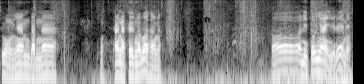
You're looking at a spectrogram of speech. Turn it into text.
ช่วงยามดำหน้าทางหนาเคิงแล้วป่ทางน่ะอ๋ออันนี้โตใหญ่เด้เนี่ย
